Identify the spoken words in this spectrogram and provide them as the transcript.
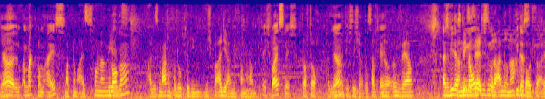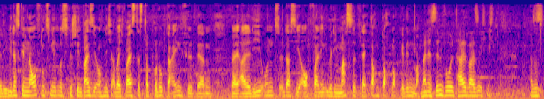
Ja, Magnum Eis. Magnum Eis ist von Lange. Blogger. alles Markenprodukte, die nicht bei Aldi angefangen haben. Ich weiß nicht. Doch, doch, da bin Ja? ich relativ sicher. Das hat Okay. nur irgendwer. Also wie das genau selbst oder andere wie das, nachgebaut für Aldi? Wie das genau funktioniert, muss ich gestehen, weiß ich auch nicht. Aber ich weiß, dass da Produkte eingeführt werden bei Aldi und dass sie auch vor allen Dingen über die Masse vielleicht doch, doch noch Gewinn Ich machen. meine, es sind wohl teilweise, ich, ich, also es,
